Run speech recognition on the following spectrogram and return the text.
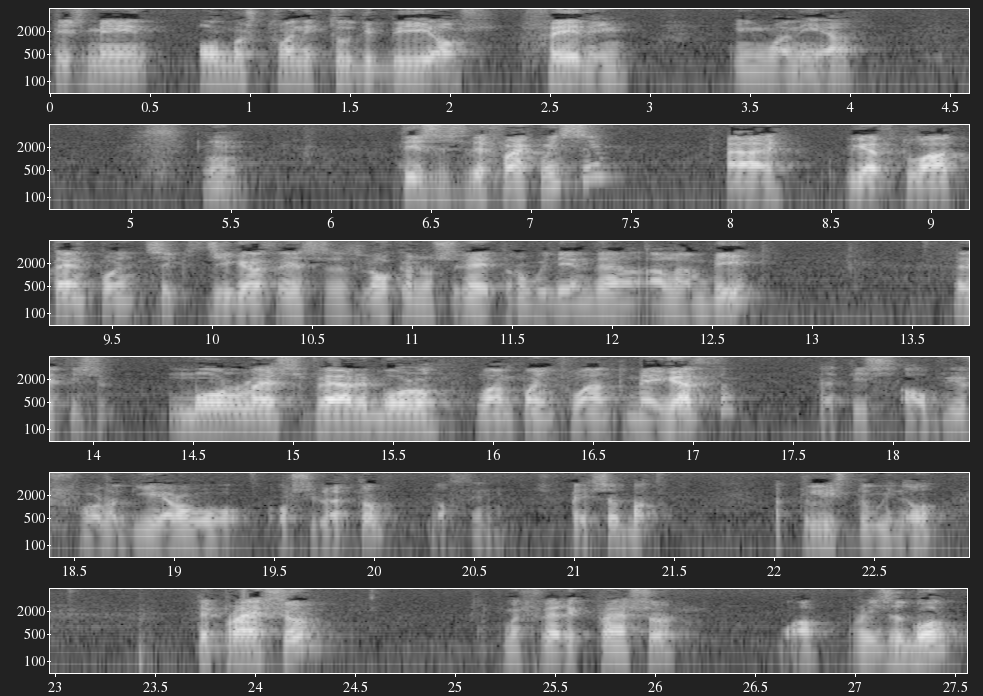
This means almost 22 dB of fading in one year. Mm. This is the frequency. Uh, we have to add 10.6 gigahertz as local oscillator within the LNB. That is more or less variable 1.1 megahertz. That is obvious for a DRO oscillator, nothing special, but at least we know. The pressure, atmospheric pressure, well, reasonable.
